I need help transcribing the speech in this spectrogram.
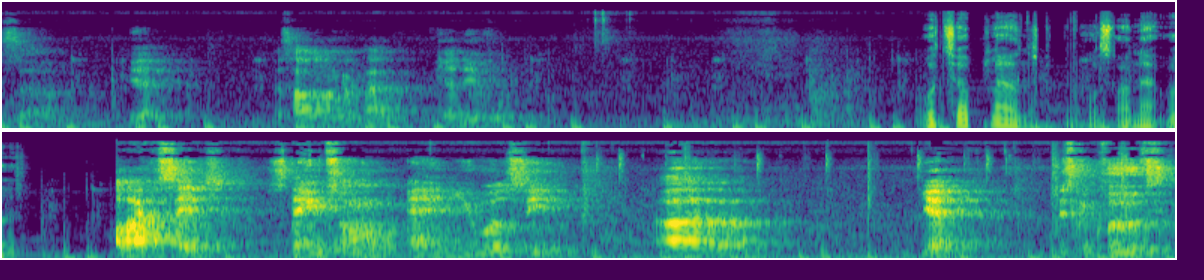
So yeah, that's how long I've had the idea for. What's your plans for Four Star Network? All I can say is stay tuned, and you will see. Uh, yeah, this concludes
